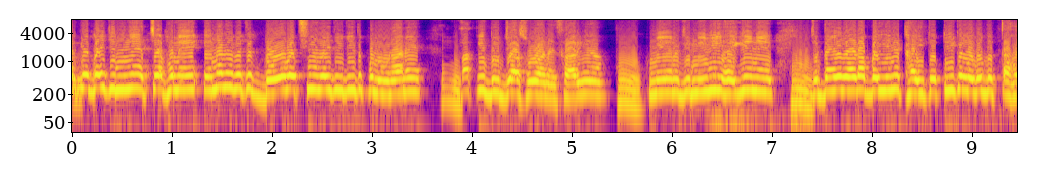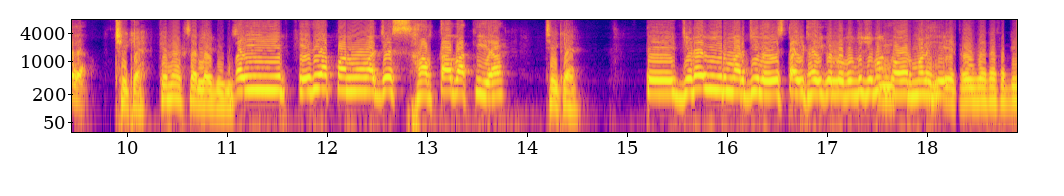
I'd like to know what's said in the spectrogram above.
ਅੱਗੇ ਬਾਈ ਜਿੰਨੀਆਂ ਐਚਐਫ ਨੇ ਇਹਨਾਂ ਦੇ ਵਿੱਚ ਦੋ ਬੱਚੀਆਂ ਬਾਈ ਜੀ ਪਲੂਣਾ ਨੇ ਹੂੰ। ਬਾਕੀ ਦੂਜਾ ਸੂਆ ਨੇ ਸਾਰੀਆਂ। ਹੂੰ। ਮੇਨ ਜਿੰਨੀ ਵੀ ਹੈਗੀਆਂ ਨੇ ਹੂੰ। ਜਿੱਦਾਂ ਇਹ ਜਿਹੜਾ ਬਾਈ ਇਹਨੇ 28 ਤੋਂ 30 ਕਿਲੋ ਦੁੱਧ ਦਿੱਤਾ ਹੋਇਆ। ਠੀਕ ਹੈ। ਕਿੰਨਾ ਕੁ ਚੱਲੇ ਜੀ? ਬਾਈ ਇਹਦੇ ਆਪਾਂ ਨੂੰ ਅੱਜ ਹਫਤਾ ਬਾਕੀ ਆ। ਠੀਕ ਹੈ। ਤੇ ਜਿਹੜਾ ਵੀਰ ਮਰਜ਼ੀ ਲਏ 27 28 ਕਿਲੋ ਦੁੱਧ ਜਿਵੇਂ ਨਾਰਮਲ ਇਹ। ਰੇਟ ਰਹੂਗਾ ਤਾਂ ਤੁਹਾਡੀ।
